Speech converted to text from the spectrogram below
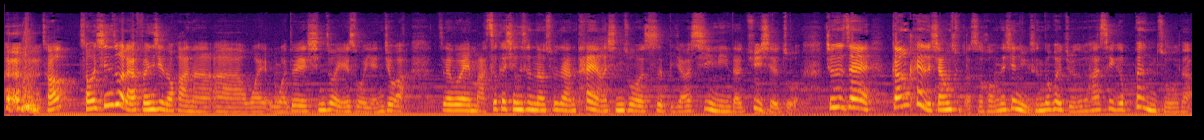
好，从星座来分析的话呢，啊、我我对星座也有所研究啊。这位马斯克先生呢，虽然太阳星座是比较细腻的巨蟹座，就是在刚开始相处的时候，那些女生都会觉得他是一个笨拙的、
